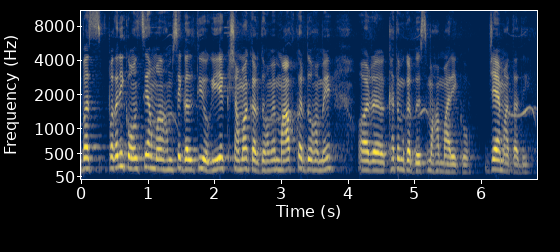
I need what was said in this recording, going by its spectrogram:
बस पता नहीं कौन से हम, हमसे गलती होगी ये क्षमा कर दो हमें, माफ़ कर दो हमें और ख़त्म कर दो इस महामारी को। जय माता दी।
